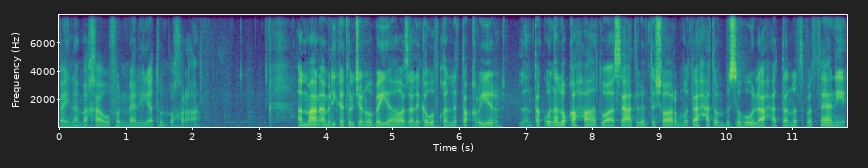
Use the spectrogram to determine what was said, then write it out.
بين مخاوف مالية أخرى. أما عن أمريكا الجنوبية وذلك وفقا للتقرير لن تكون اللقاحات واسعة الانتشار متاحة بسهولة حتى النصف الثاني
